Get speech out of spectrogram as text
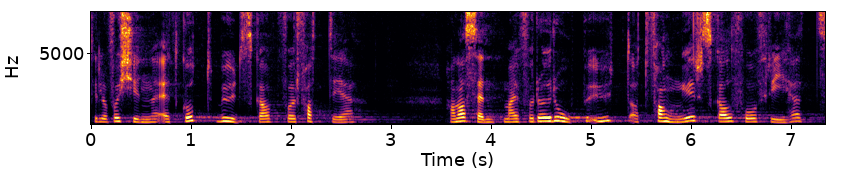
til å forkynne et godt budskap for fattige. Han har sendt meg for å rope ut at fanger skal få frihet,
